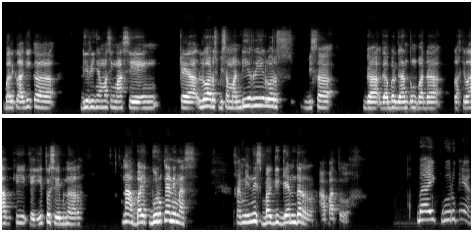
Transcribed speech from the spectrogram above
balik lagi ke dirinya masing-masing. Kayak lu harus bisa mandiri, lu harus bisa gak, gak bergantung pada laki-laki, kayak gitu sih benar. Nah, baik buruknya nih mas, feminis bagi gender apa tuh? Baik buruknya.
